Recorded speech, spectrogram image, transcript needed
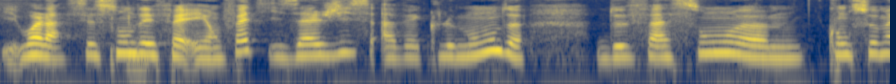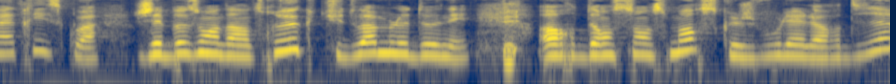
Ils- Voilà, ce sont des faits. Et en fait, ils agissent avec le monde de façon euh, consommatrice, quoi. J'ai besoin d'un truc, tu dois me le donner. Et- Or, dans Sens Mort, ce que je voulais leur dire,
